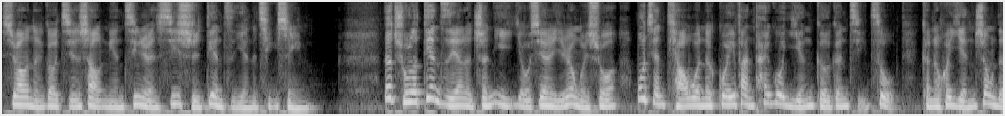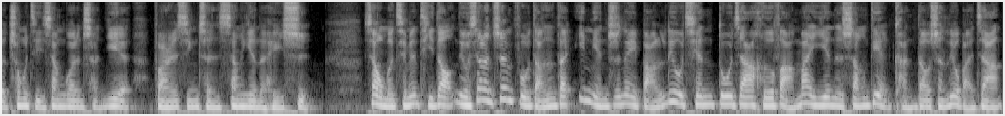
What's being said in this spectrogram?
希望能够减少年轻人吸食电子烟的情形。那除了电子烟的争议，有些人也认为说，目前条文的规范太过严格跟急促，可能会严重的冲击相关的产业，反而形成香烟的黑市。像我们前面提到，纽西兰政府打算在一年之内把六千多家合法卖烟的商店砍到剩六百家，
